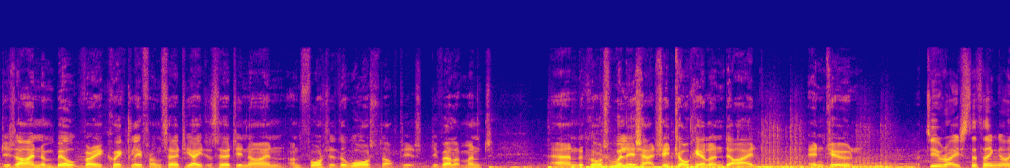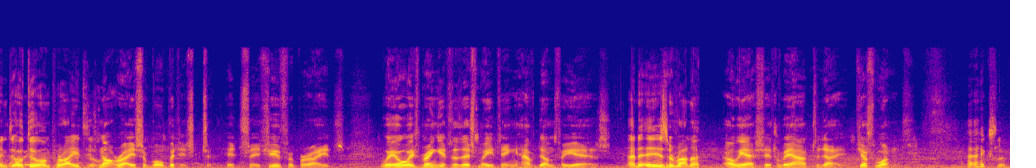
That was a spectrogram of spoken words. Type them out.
designed and built very quickly from 38 to 39. Unfortunately, the war stopped its development, and of course, Willis actually took ill and died in June. Do you race the thing? I mean, or do on parades? It's not raceable, but it's, it's, it's used for parades. We always bring it to this meeting, have done for years. And it is a runner? Oh, yes, it'll be out today, just once. Excellent.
